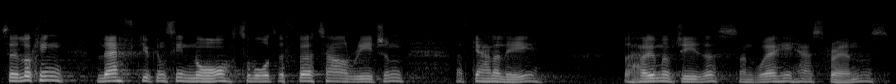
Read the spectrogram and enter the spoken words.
So, looking left, you can see north towards the fertile region of Galilee, the home of Jesus and where he has friends.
